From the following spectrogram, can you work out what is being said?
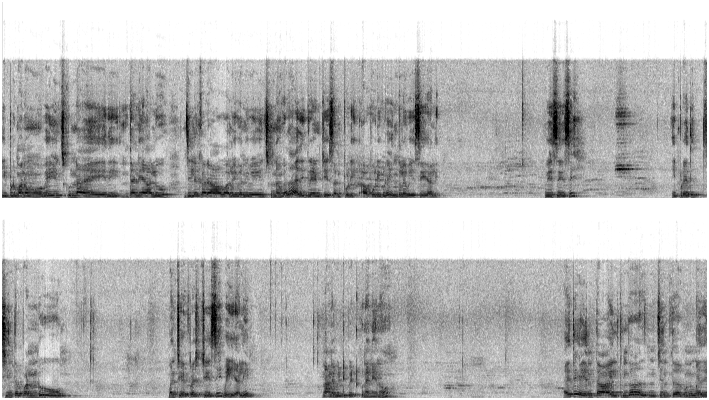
ఇప్పుడు మనం వేయించుకున్న ఇది ధనియాలు జీలకర్ర ఆవాలు ఇవన్నీ వేయించుకున్నాం కదా అది గ్రైండ్ చేశాను పొడి. ఆ పొడి కూడా ఇందులో వేసేయాలి. వేసేసి ఇప్పుడైతే చింతపండు మంచిగా క్రష్ చేసి వేయాలి. నానబెట్టి పెట్టుకున్నా నేను. అయితే ఎంత వెళ్తుందో చింతపండు మీరు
